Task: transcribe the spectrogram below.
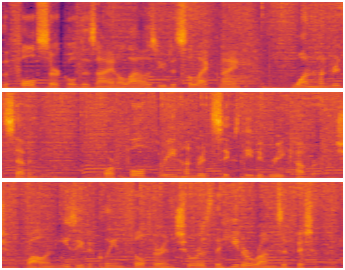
The full circle design allows you to select 90, 170, or full 360 degree coverage, while an easy to clean filter ensures the heater runs efficiently.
